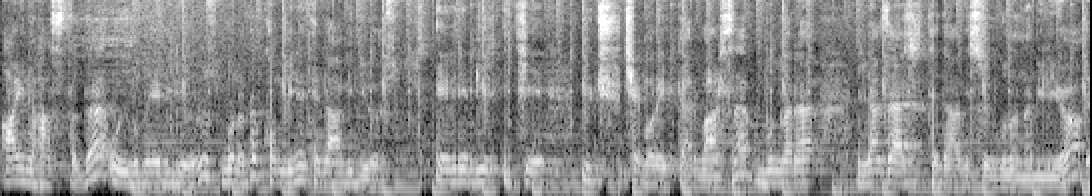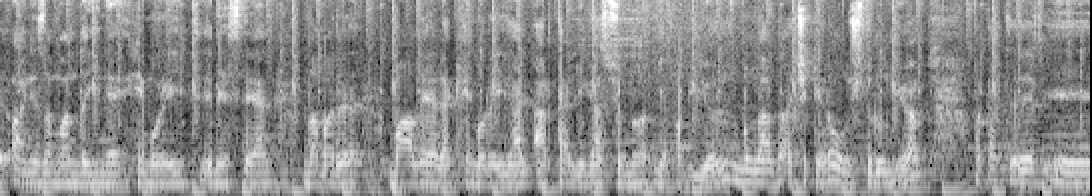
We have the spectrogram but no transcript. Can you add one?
aynı hastada uygulayabiliyoruz. Buna da kombine tedavi diyoruz. Evre 1, 2, 3 hemoroidler varsa bunlara lazer tedavisi uygulanabiliyor. Aynı zamanda yine hemoroid besleyen damarı bağlayarak hemoroidal arter ligasyonu yapabiliyoruz. Bunlarda açık yara oluşturulmuyor. Fakat e, e,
